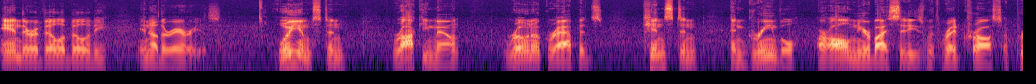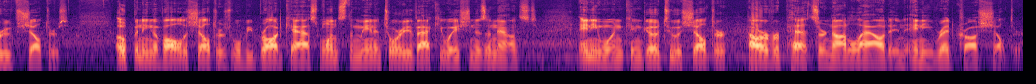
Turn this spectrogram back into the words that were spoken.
and their availability in other areas. Williamston, Rocky Mount, Roanoke Rapids, Kinston, and Greenville are all nearby cities with Red Cross approved shelters. Opening of all the shelters will be broadcast once the mandatory evacuation is announced. Anyone can go to a shelter, however pets are not allowed in any Red Cross shelter.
